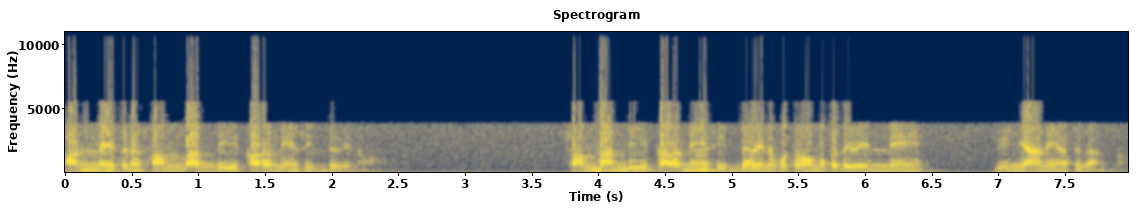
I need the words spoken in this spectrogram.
අන්න එතන සම්බන්ධී කරණය සිද්ධ වෙනවා. සම්බන්ධී කරණය සිද්ධ වෙනකොටම මොකද වෙන්නේ? විඥානය හට ගන්නවා.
